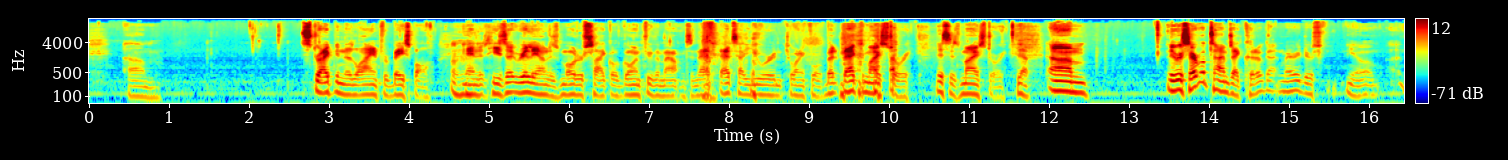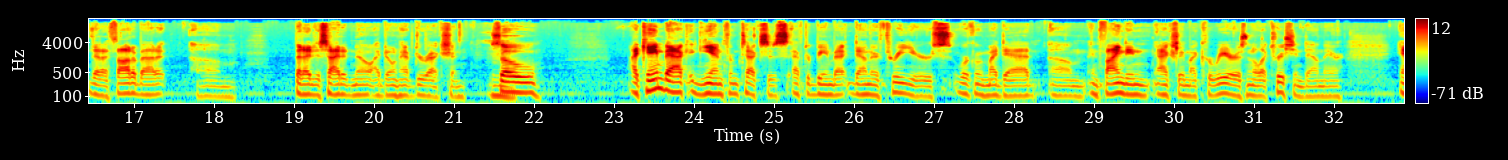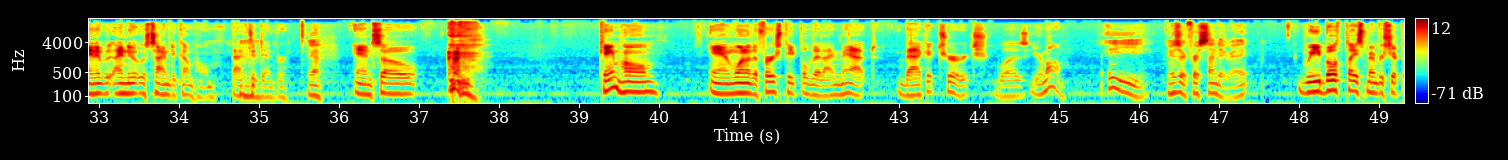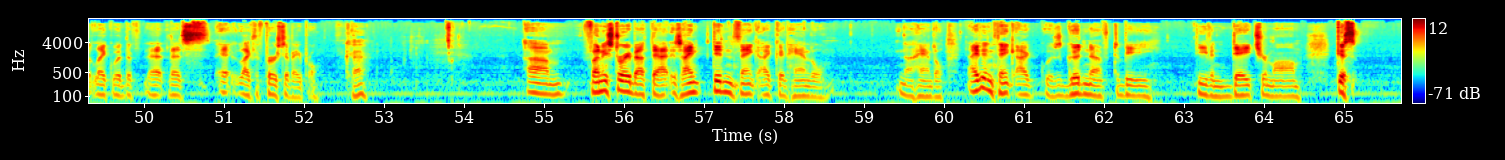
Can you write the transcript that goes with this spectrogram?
um, striping the line for baseball, and he's really on his motorcycle going through the mountains, and that that's how you were in 24. But back to my story. this is my story. Yeah. Um, there were several times I could have gotten married. There's, you know, that I thought about it, um, but I decided no, I don't have direction. So I came back again from Texas after being back down there three years, working with my dad, um, and finding actually my career as an electrician down there. And it I knew it was time to come home back to Denver. Yeah. And so came home and one of the first people that I met back at church was your mom. Hey, it was our first Sunday, right? We both placed membership at Lakewood. The, that, that's eh, like the first of April. Okay. Um, funny story about that is I didn't think I could handle, not handle. I didn't think I was good enough to be to even date your mom, because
